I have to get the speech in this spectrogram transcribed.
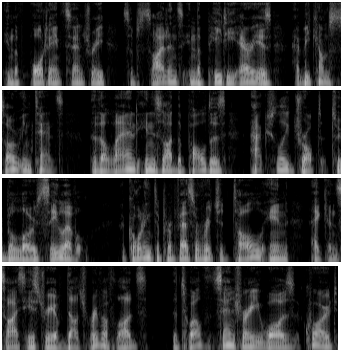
In the 14th century, subsidence in the peaty areas had become so intense that the land inside the polders actually dropped to below sea level. According to Professor Richard Tol in A Concise History of Dutch River Floods, the 12th century was, quote,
